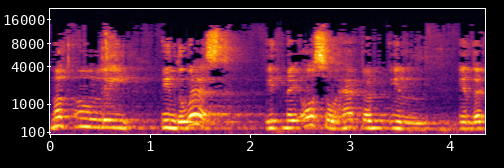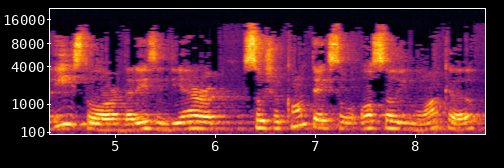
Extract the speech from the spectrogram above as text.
not only in the West, it may also happen in, in the East, or that is in the Arab social context, or also in Morocco.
